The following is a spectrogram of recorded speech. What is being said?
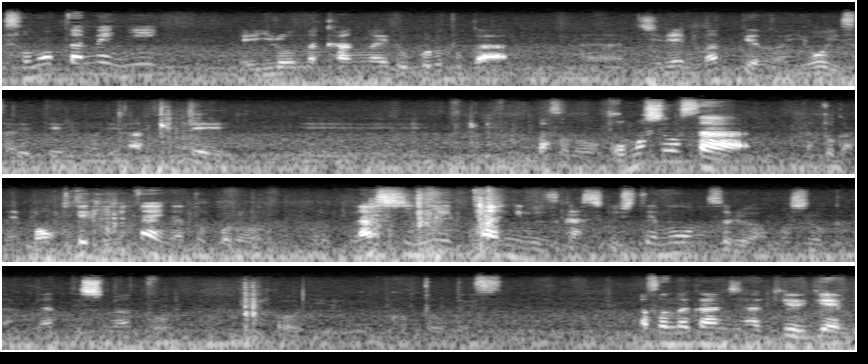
そのためにいろんな考えどころとかジレンマっていうのが用意されているのであって、えー、まあ、その面白さとかね目的みたいなところなしに単に難しくしてもそれは面白くなくなってしまうということです。まあ、そんな感じで波及ゲーム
